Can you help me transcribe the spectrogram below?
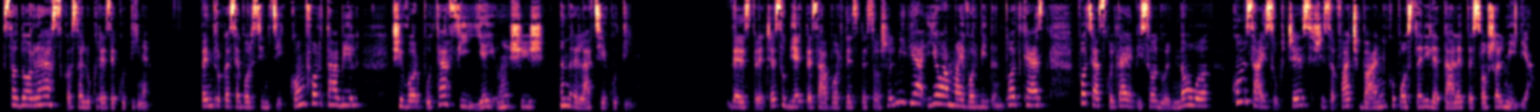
să dorească să lucreze cu tine, pentru că se vor simți confortabil și vor putea fi ei înșiși în relație cu tine. Despre ce subiecte să abordez pe social media, eu am mai vorbit în podcast, poți asculta episodul 9, cum să ai succes și să faci bani cu postările tale pe social media.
